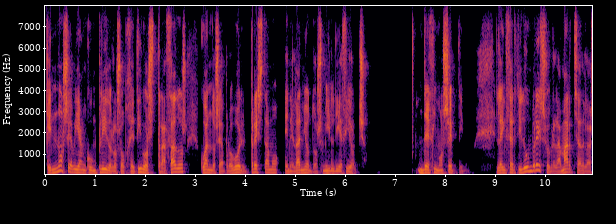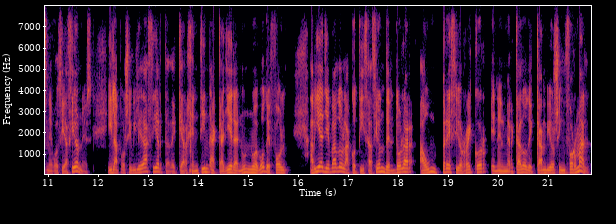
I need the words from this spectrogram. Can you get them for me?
que no se habían cumplido los objetivos trazados cuando se aprobó el préstamo en el año 2018. Décimo séptimo. La incertidumbre sobre la marcha de las negociaciones y la posibilidad cierta de que Argentina cayera en un nuevo default había llevado la cotización del dólar a un precio récord en el mercado de cambios informal,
